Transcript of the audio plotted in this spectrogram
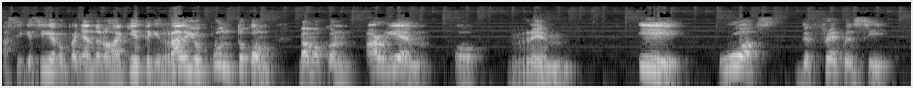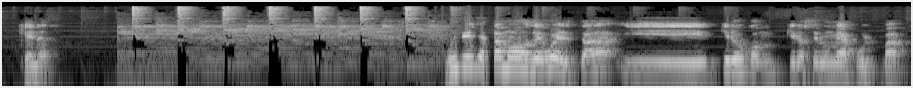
Así que sigue acompañándonos aquí en txradio.com. Vamos con REM o REM y What's the Frequency, Kenneth? Muy bien, ya estamos de vuelta y quiero, quiero hacer un mea culpa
